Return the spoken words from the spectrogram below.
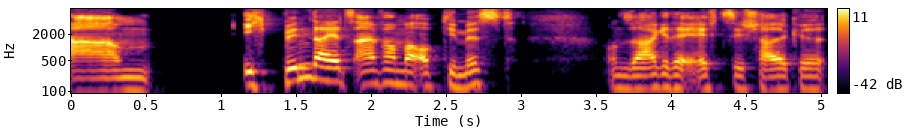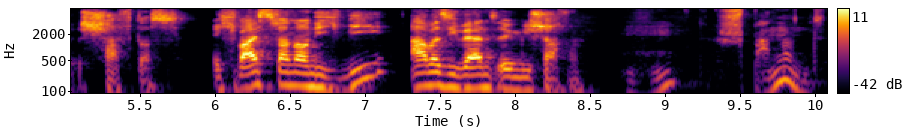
Ähm, ich bin da jetzt einfach mal Optimist und sage, der FC Schalke schafft das. Ich weiß zwar noch nicht wie, aber sie werden es irgendwie schaffen. Mhm. Spannend.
